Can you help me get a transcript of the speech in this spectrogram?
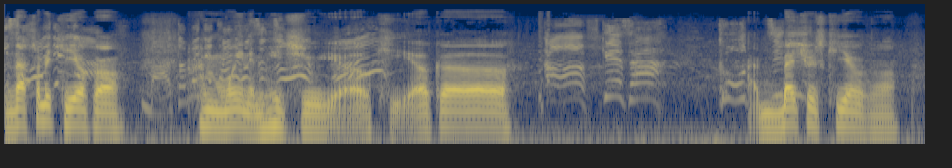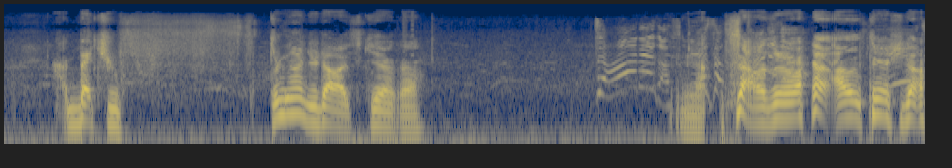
That's me, Kyoko. I'm waiting to meet you, yo, Kyoko. I bet you it's Kyoko. I bet you $300 Kyoko. Not $1,000, I was $300.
